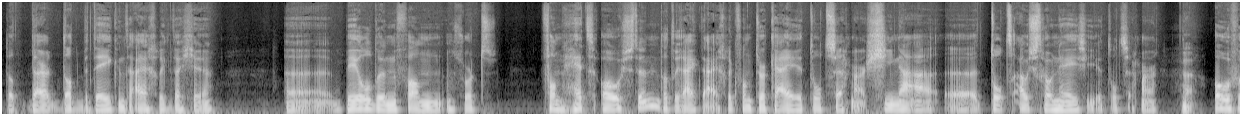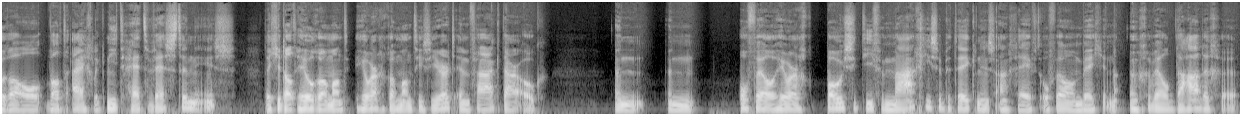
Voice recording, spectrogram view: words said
Dat, daar, dat betekent eigenlijk dat je uh, beelden van een soort van het oosten. Dat reikt eigenlijk van Turkije tot zeg maar China, uh, tot Austronesië, tot zeg maar ja. overal wat eigenlijk niet het westen is. Dat je dat heel, romant heel erg romantiseert en vaak daar ook een, een ofwel heel erg positieve magische betekenis aan geeft, ofwel een beetje een, een gewelddadige.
